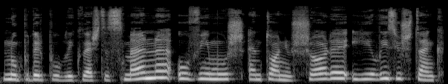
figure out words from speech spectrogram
No Poder Público desta semana, ouvimos António Chora e Elísio Stank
